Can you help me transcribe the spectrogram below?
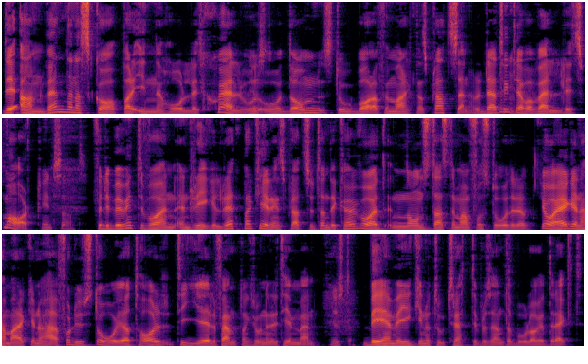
det användarna skapar innehållet själv och, och de stod bara för marknadsplatsen. Och det där tyckte Mm. jag var väldigt smart. Intressant. För det behöver inte vara en, en regelrätt parkeringsplats utan det kan ju vara ett, någonstans där man får stå där jag äger den här marken och här får du stå och jag tar 10 eller 15 kronor i timmen. Just det. BMW gick in och tog 30% av bolaget direkt.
